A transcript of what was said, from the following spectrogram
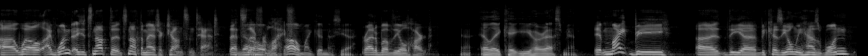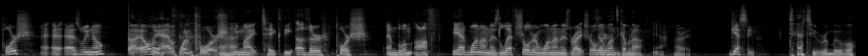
Uh, well, I wonder. It's not the it's not the Magic Johnson tat. That's there for life, Oh my goodness, yeah, right above the old heart. yeah. L A K E R S, man. It might be uh, the uh, because he only has one Porsche, a- a- as we know. I only have one Porsche. He might take the other Porsche emblem off. He had one on his left shoulder and one on his right shoulder. So one's and- coming off. Yeah, All right. guessing. Tattoo removal.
